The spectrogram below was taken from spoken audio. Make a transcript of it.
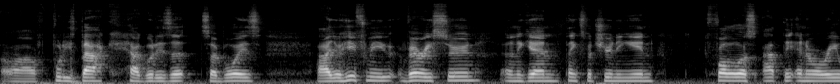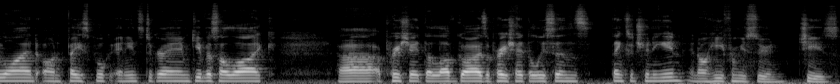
uh, footy's back. How good is it? So boys, uh, you'll hear from me very soon. And again, thanks for tuning in. Follow us at the NRL Rewind on Facebook and Instagram. Give us a like. Uh, appreciate the love, guys. Appreciate the listens. Thanks for tuning in, and I'll hear from you soon. Cheers.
